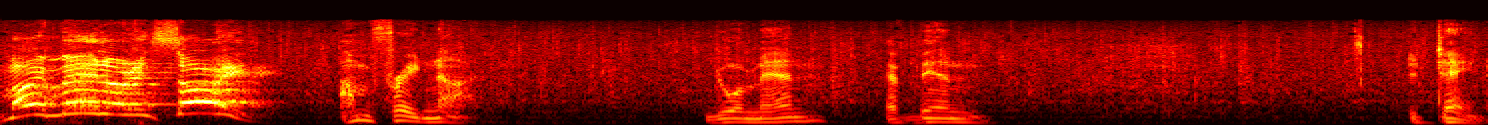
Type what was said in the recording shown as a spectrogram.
My men are inside! I'm afraid not. Your men have been detained.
